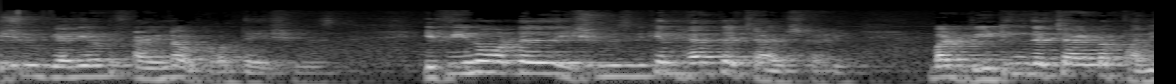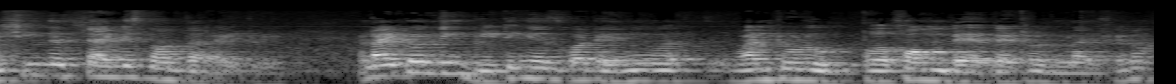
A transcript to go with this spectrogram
issue? We have to find out what the issue is. If we know what the issue is, we can help the child study. But beating the child or punishing the child is not the right way. And I don't think beating has got anyone to do perform better in life. You know,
